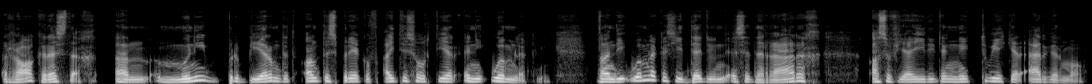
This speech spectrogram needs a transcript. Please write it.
raak rustig. Um moenie probeer om dit aan te spreek of uit te sorteer in die oomblik nie. Want die oomblik as jy dit doen, is dit regtig asof jy hierdie ding net twee keer erger maak.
